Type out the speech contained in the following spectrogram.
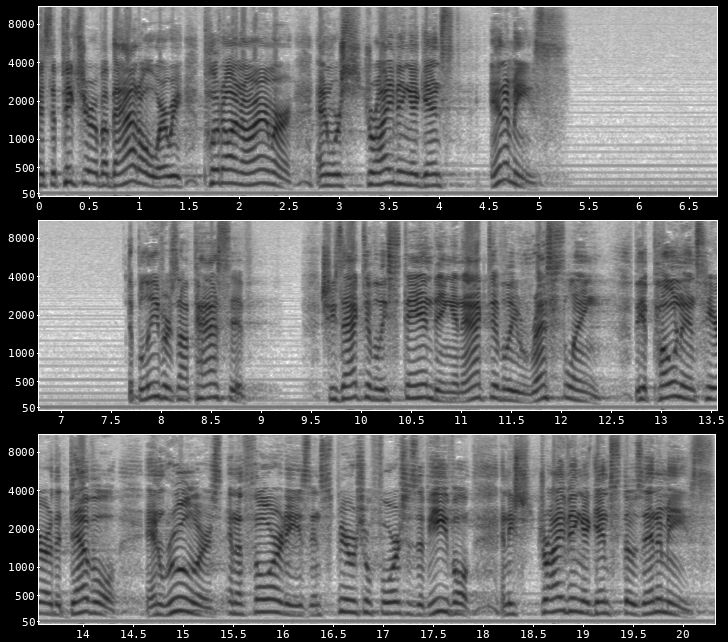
It's a picture of a battle where we put on armor and we're striving against enemies. The believer is not passive. She's actively standing and actively wrestling. The opponents here are the devil and rulers and authorities and spiritual forces of evil, and he's striving against those enemies.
